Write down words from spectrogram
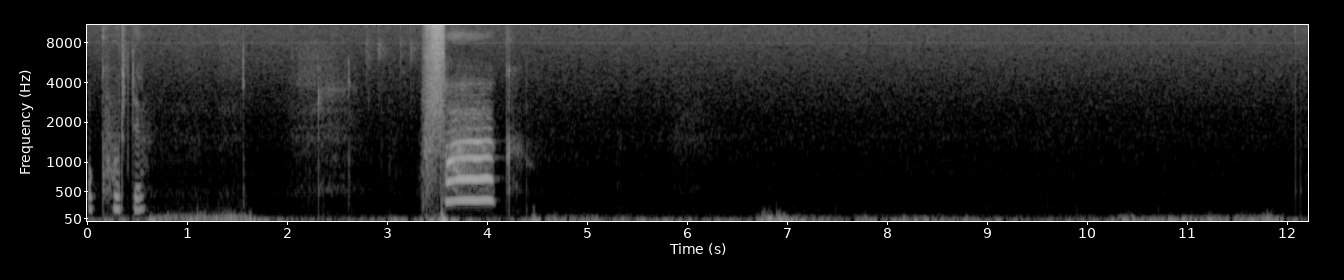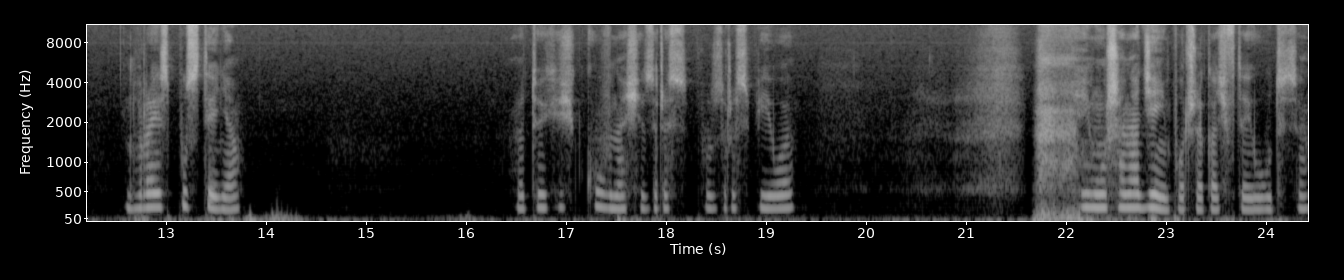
O kurde. Fuck. Dobra, jest pustynia. Ale tu jakieś gówna się zrozpiły. I muszę na dzień poczekać w tej łódce.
